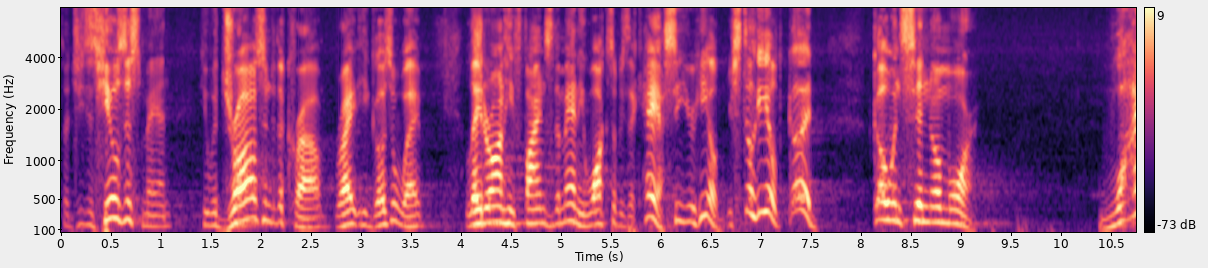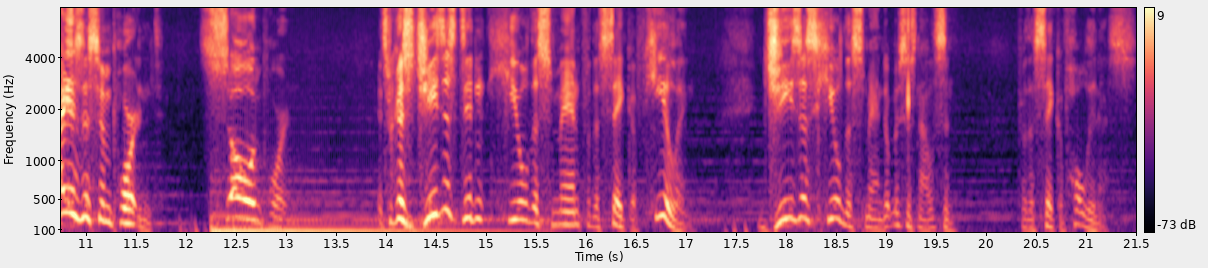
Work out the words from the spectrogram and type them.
So Jesus heals this man. He withdraws into the crowd, right? He goes away. Later on, he finds the man. He walks up. He's like, Hey, I see you're healed. You're still healed. Good. Go and sin no more. Why is this important? So important. It's because Jesus didn't heal this man for the sake of healing. Jesus healed this man. Don't miss this now. Listen, for the sake of holiness.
